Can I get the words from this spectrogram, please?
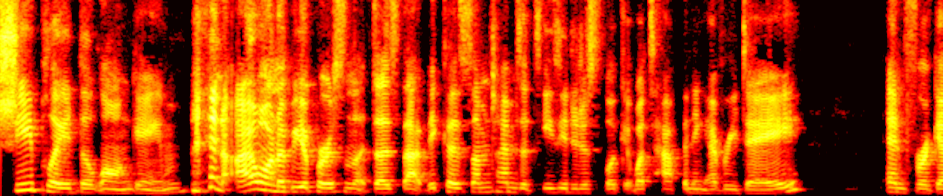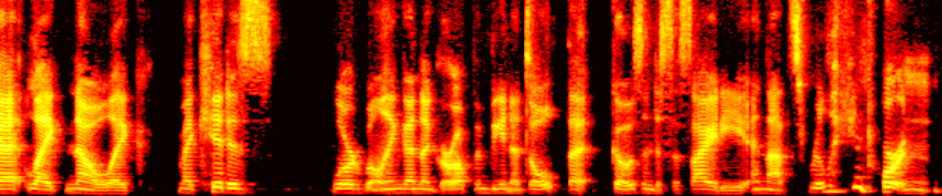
she played the long game. And I want to be a person that does that because sometimes it's easy to just look at what's happening every day and forget like no, like my kid is Lord willing going to grow up and be an adult that goes into society and that's really important.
